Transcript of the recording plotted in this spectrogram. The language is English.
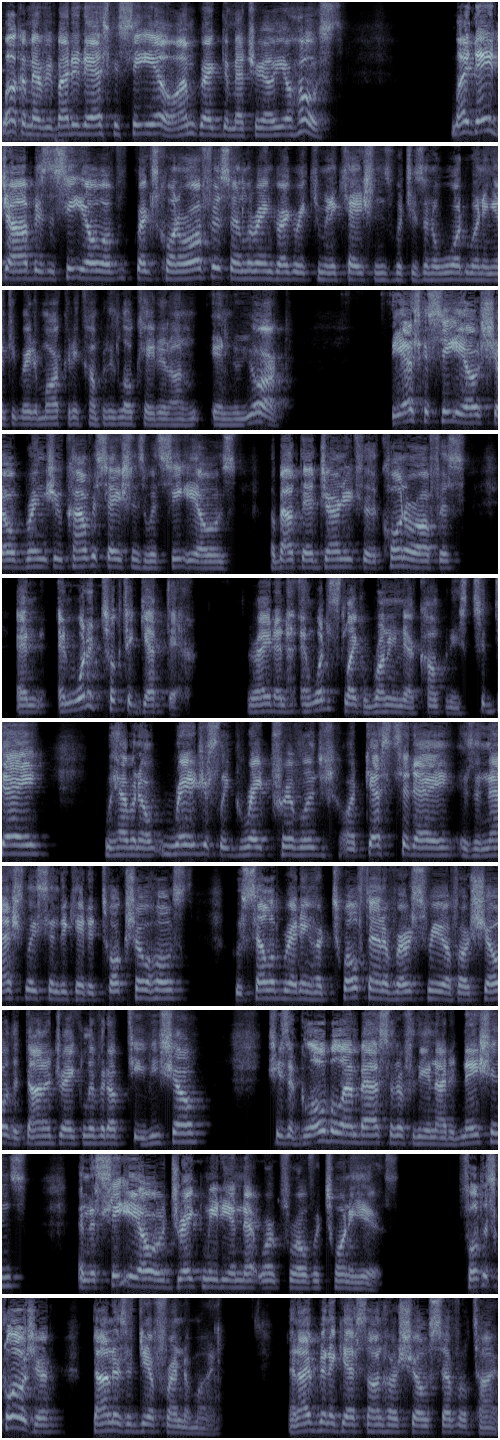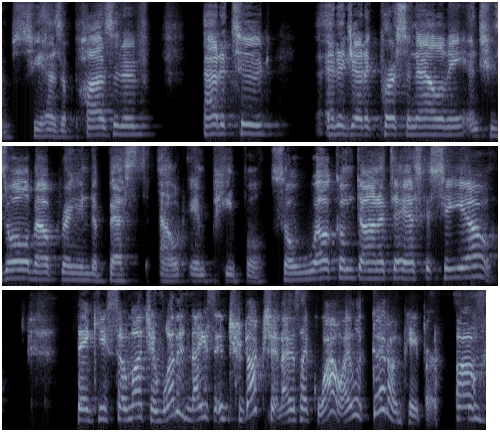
Welcome, everybody, to Ask a CEO. I'm Greg Demetrio, your host. My day job is the CEO of Greg's Corner Office and Lorraine Gregory Communications, which is an award winning integrated marketing company located on, in New York. The Ask a CEO show brings you conversations with CEOs about their journey to the corner office and, and what it took to get there, right? And, and what it's like running their companies. Today, we have an outrageously great privilege. Our guest today is a nationally syndicated talk show host who's celebrating her 12th anniversary of her show, the Donna Drake Live It Up TV show. She's a global ambassador for the United Nations and the CEO of Drake Media Network for over 20 years. Full disclosure, Donna's a dear friend of mine, and I've been a guest on her show several times. She has a positive attitude, energetic personality, and she's all about bringing the best out in people. So, welcome, Donna, to Ask a CEO. Thank you so much. And what a nice introduction. I was like, wow, I look good on paper. Um,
